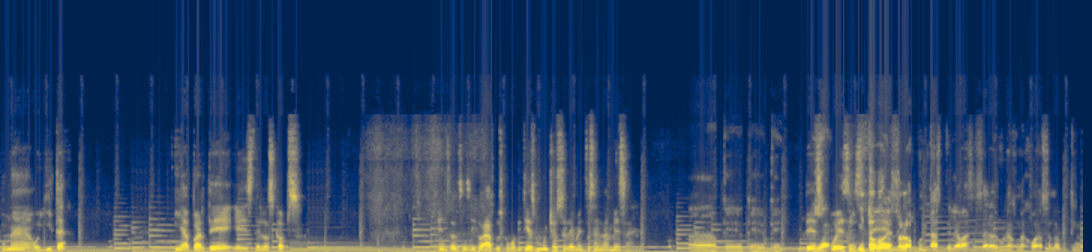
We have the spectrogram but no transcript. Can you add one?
una ollita y aparte este, los cups. Entonces dijo, ah, pues como que tienes muchos elementos en la mesa. Ah, ok, ok, ok. Después... Y este, todo eso lo apuntaste, le vas a hacer algunas mejoras a la rutina.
